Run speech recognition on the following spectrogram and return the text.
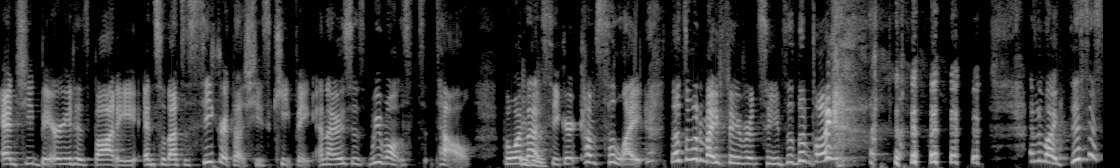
And she buried his body, and so that's a secret that she's keeping. And I was just we won't tell, but when that mm-hmm. secret comes to light, that's one of my favorite scenes of the book. and I'm like, this is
